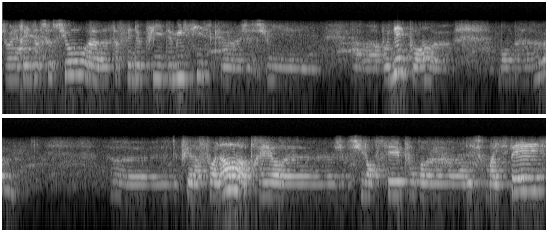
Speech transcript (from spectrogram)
sur les réseaux sociaux. Euh, ça fait depuis 2006 que je suis euh, abonnée, quoi. Hein. Euh, depuis à la fois là, après je me suis lancée pour aller sur MySpace,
